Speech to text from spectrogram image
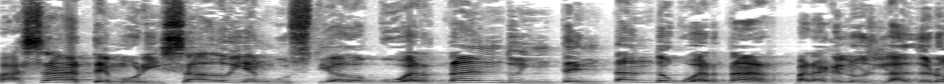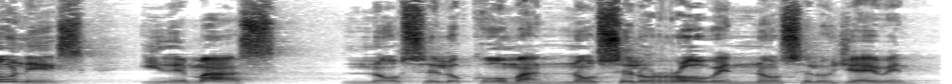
pasa atemorizado y angustiado guardando, intentando guardar para que los ladrones y demás no se lo coman, no se lo roben, no se lo lleven.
